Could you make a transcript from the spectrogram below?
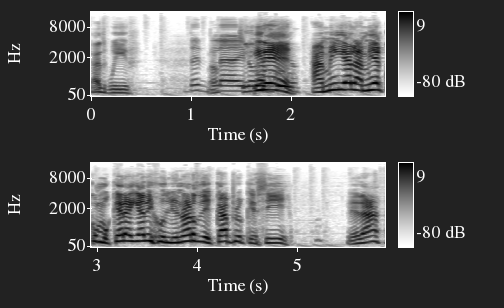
that's weird. The- ¿no? la- Sí. lo- Miren, a mí ya la mía como que era, ya dijo Leonardo DiCaprio que sí. ¿Verdad?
